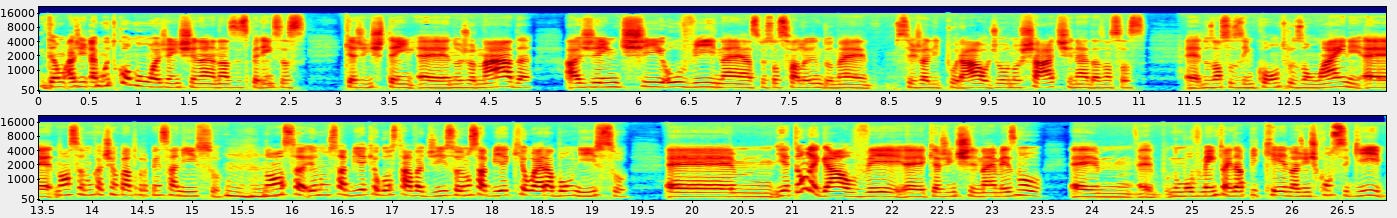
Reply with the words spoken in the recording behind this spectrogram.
Então, gente, é muito comum a gente, né, nas experiências que a gente tem é, no Jornada, a gente ouvir né, as pessoas falando, né, seja ali por áudio ou no chat né, das nossas é, nos nossos encontros online, é, nossa, eu nunca tinha parado para pensar nisso. Uhum. Nossa, eu não sabia que eu gostava disso, eu não sabia que eu era bom nisso. É, e é tão legal ver é, que a gente, né, mesmo é, é, no movimento ainda pequeno, a gente conseguir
